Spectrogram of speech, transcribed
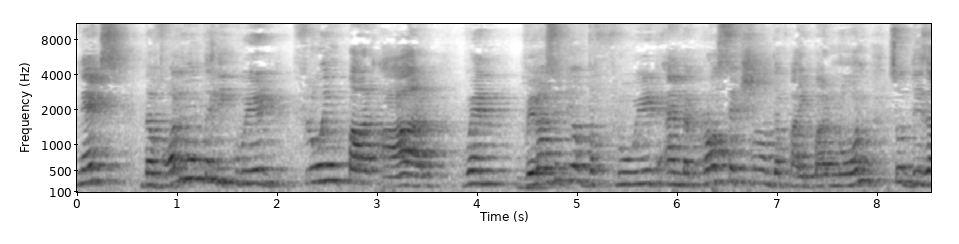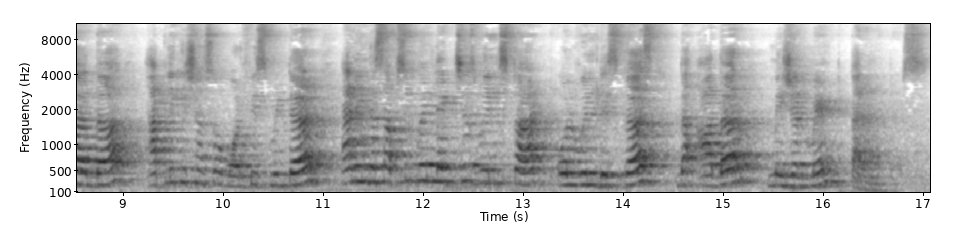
Next, the volume of the liquid flowing per hour when velocity of the fluid and the cross section of the pipe are known. So these are the applications of orifice meter and in the subsequent lectures we will start or we will discuss the other measurement parameters.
